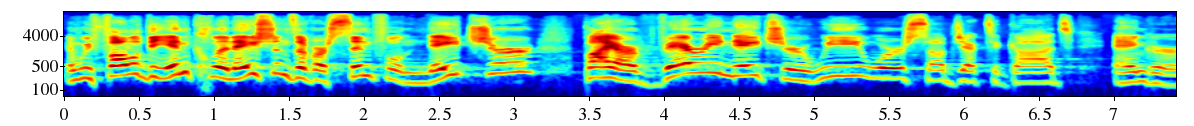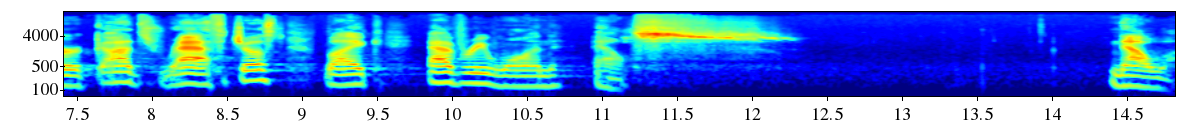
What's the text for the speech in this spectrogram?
And we followed the inclinations of our sinful nature. By our very nature, we were subject to God's anger, God's wrath, just like everyone else. Now what?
